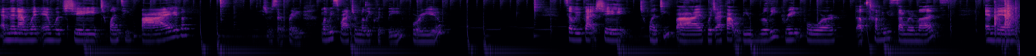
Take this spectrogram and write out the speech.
And then I went in with shade 25. These are so pretty. Let me swatch them really quickly for you. So we've got shade 25, which I thought would be really great for the upcoming summer months. And then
